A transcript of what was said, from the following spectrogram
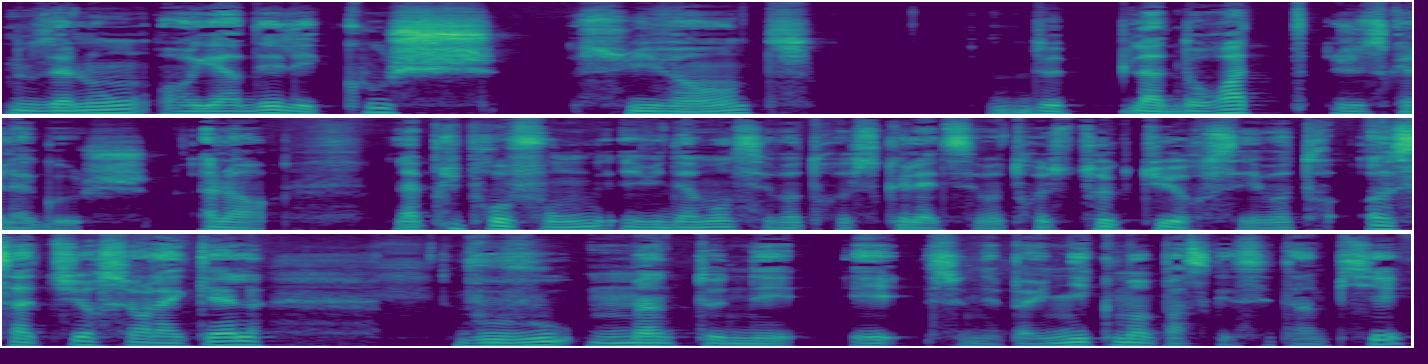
nous allons regarder les couches suivantes de la droite jusqu'à la gauche. Alors, la plus profonde, évidemment, c'est votre squelette, c'est votre structure, c'est votre ossature sur laquelle vous vous maintenez. Et ce n'est pas uniquement parce que c'est un pied,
